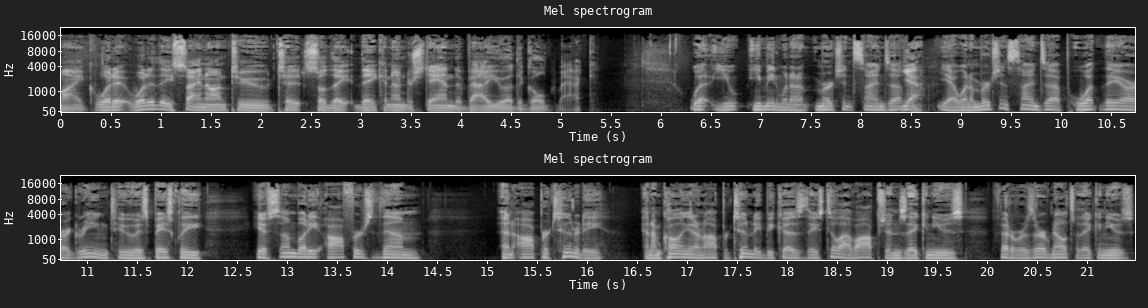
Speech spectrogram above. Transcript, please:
Mike? What do, what do they sign on to to so they they can understand the value of the gold back? What you you mean when a merchant signs up? Yeah. yeah. When a merchant signs up, what they are agreeing to is basically if somebody offers them an opportunity, and I'm calling it an opportunity because they still have options. They can use Federal Reserve notes, or they can use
